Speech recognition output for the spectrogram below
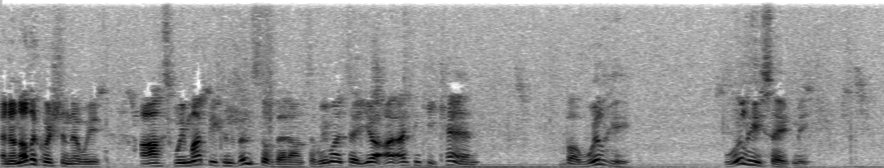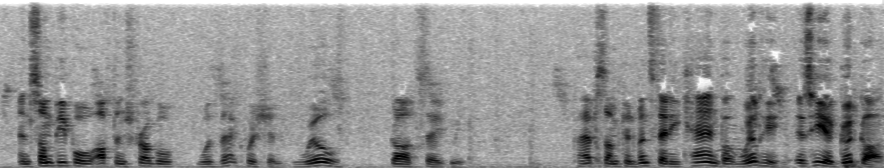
And another question that we ask, we might be convinced of that answer. We might say, Yeah, I, I think He can, but will He? Will He save me? And some people often struggle with that question Will God save me? Perhaps I'm convinced that He can, but will He? Is He a good God?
